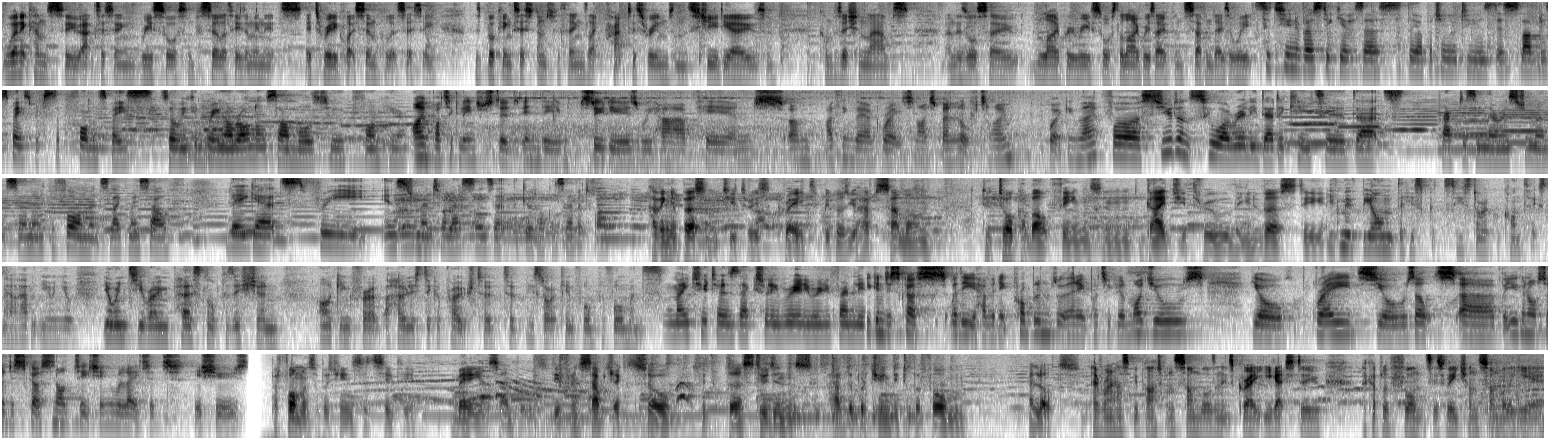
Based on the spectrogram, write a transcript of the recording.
When it comes to accessing resource and facilities, I mean, it's it's really quite simple at City. There's booking systems for things like practice rooms and the studios and composition labs, and there's also library resource. The library's open seven days a week. City University gives us the opportunity to use this lovely space, which is a performance space, so we can bring our own ensembles to perform here. I'm particularly interested in the studios we have here, and um, I think they are great, and I spend a lot of time working there. For students who are really dedicated at practicing their instruments and in performance, like myself, they get free instrumental lessons at the Guildhall Conservatoire. Having a personal tutor is great because you have someone to talk about things and guide you through the university. You've moved beyond the his- historical context now, haven't you? And you're, you're into your own personal position, arguing for a, a holistic approach to, to historically informed performance. My tutor is actually really, really friendly. You can discuss whether you have any problems with any particular modules, your grades, your results, uh, but you can also discuss non-teaching related issues. Performance opportunities at City, many ensembles, different subjects, so that the students have the opportunity to perform a lot. Everyone has to be part of ensembles, and it's great. You get to do a couple of performances with each ensemble a year.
